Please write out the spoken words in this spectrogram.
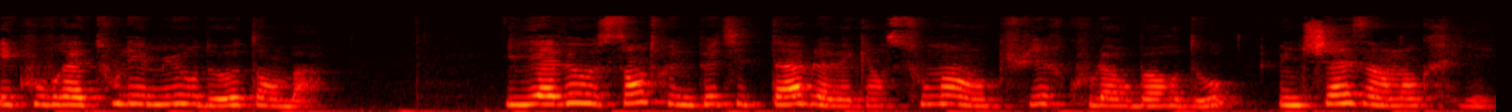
et couvraient tous les murs de haut en bas. Il y avait au centre une petite table avec un sous-main en cuir couleur bordeaux, une chaise et un encrier.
